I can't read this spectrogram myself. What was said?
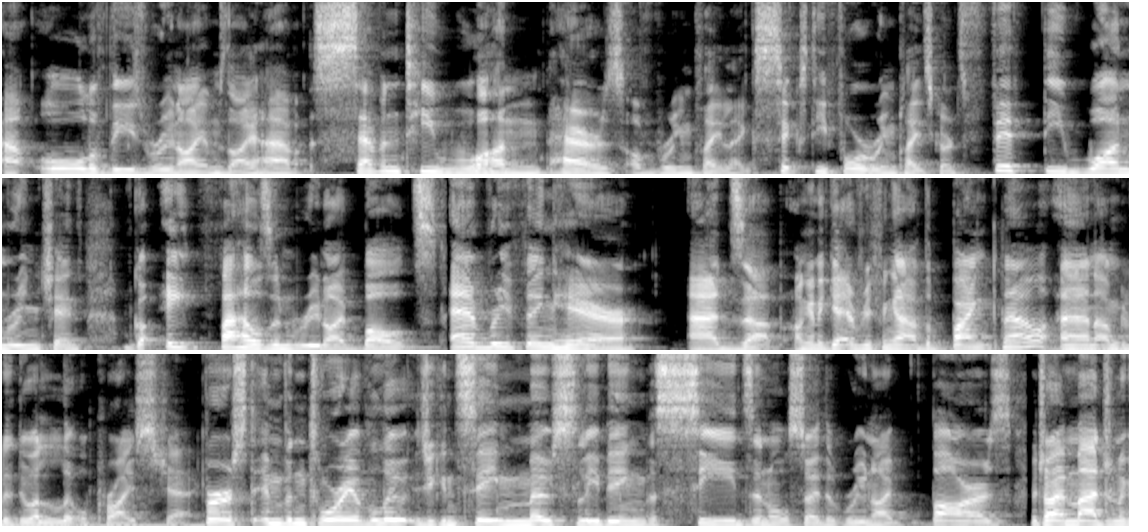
at all of these rune items that I have. 71 pairs of rune plate legs, 64 rune plate skirts, 51 rune chains. I've got 8,000 runite bolts. Everything here adds up. I'm to get everything out of the bank now, and I'm to do a little price check. First, inventory of loot, as you can see, mostly being the seeds and also the runite bars, which I imagine are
